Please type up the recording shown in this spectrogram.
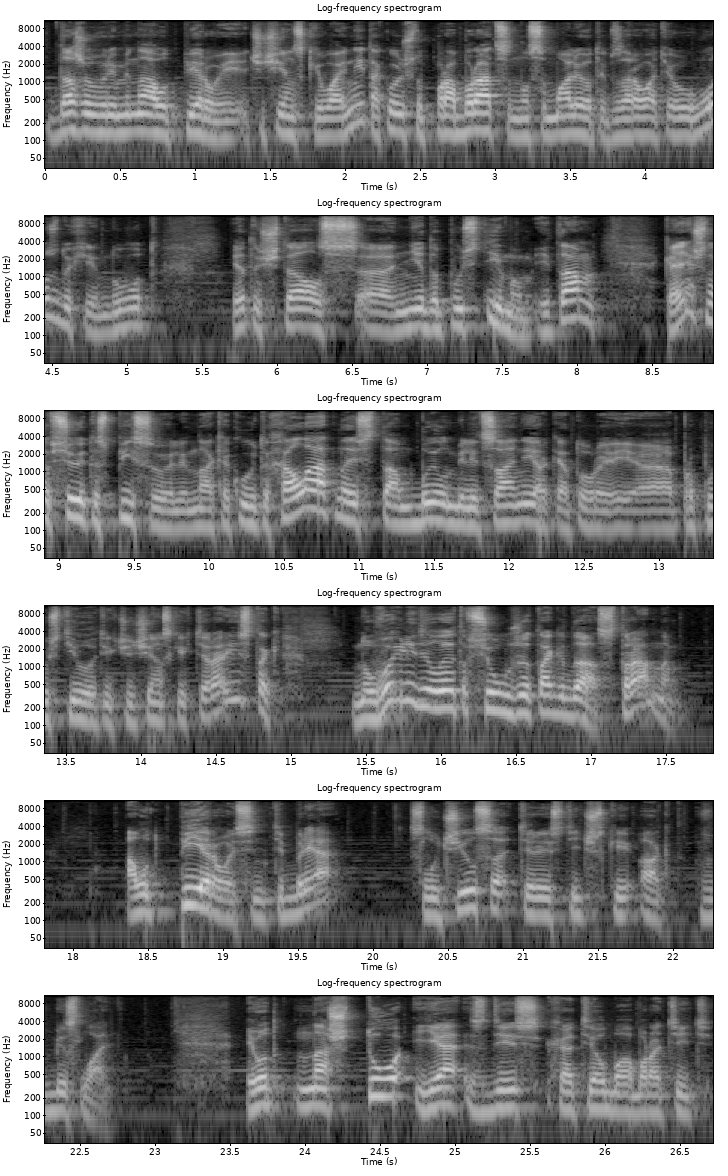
Даже во времена вот первой чеченской войны такое, что пробраться на самолет и взорвать его в воздухе, ну вот это считалось э, недопустимым. И там, конечно, все это списывали на какую-то халатность. Там был милиционер, который э, пропустил этих чеченских террористок. Но выглядело это все уже тогда странным. А вот 1 сентября случился террористический акт в Беслане. И вот на что я здесь хотел бы обратить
